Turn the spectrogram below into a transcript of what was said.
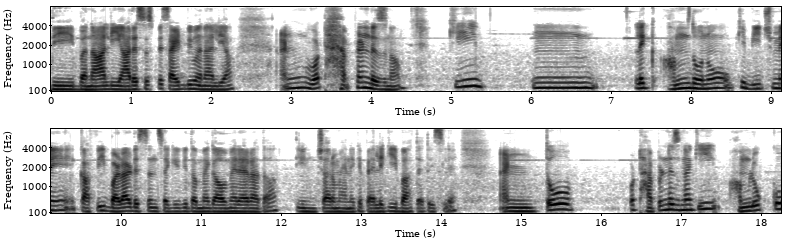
दी बना ली आर एस एस पे साइट भी बना लिया। एंड वट हैपेंड इज़ ना कि लाइक like, हम दोनों के बीच में काफ़ी बड़ा डिस्टेंस है क्योंकि तब मैं गाँव में रह रहा था तीन चार महीने के पहले की बात है तो इसलिए। एंड तो वट हैपेंड इज़ ना कि हम लोग को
